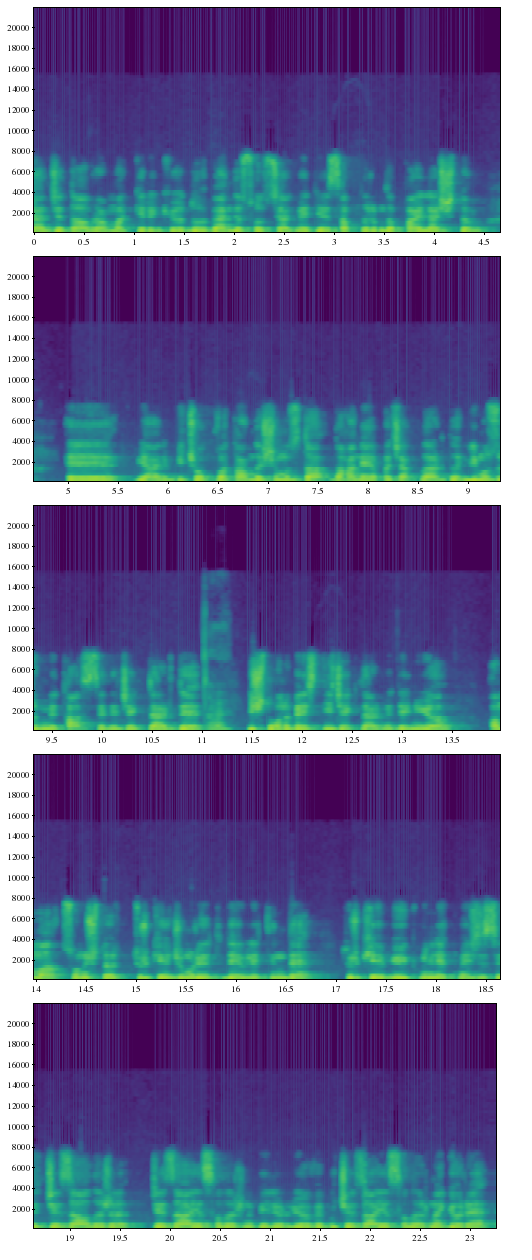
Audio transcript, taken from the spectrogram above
profesyonelce davranmak gerekiyordu. Ben de sosyal medya hesaplarımda paylaştım. Ee, yani birçok vatandaşımız da daha ne yapacaklardı? Limuzin mi tahsis edeceklerdi? Evet. İşte onu besleyecekler mi deniyor. Ama sonuçta Türkiye Cumhuriyeti Devleti'nde Türkiye Büyük Millet Meclisi cezaları, ceza yasalarını belirliyor ve bu ceza yasalarına göre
